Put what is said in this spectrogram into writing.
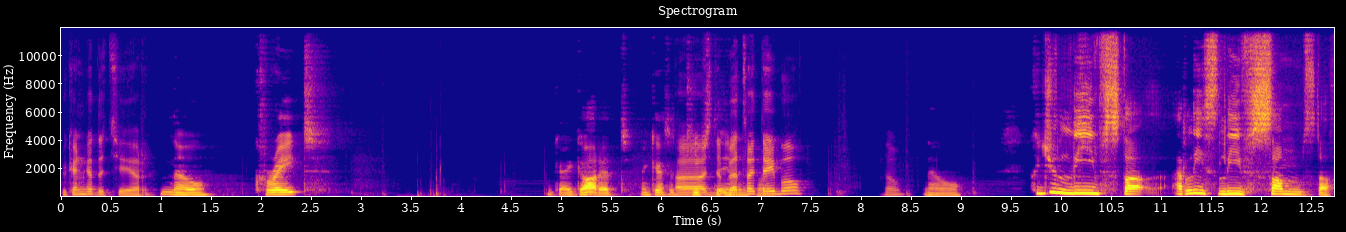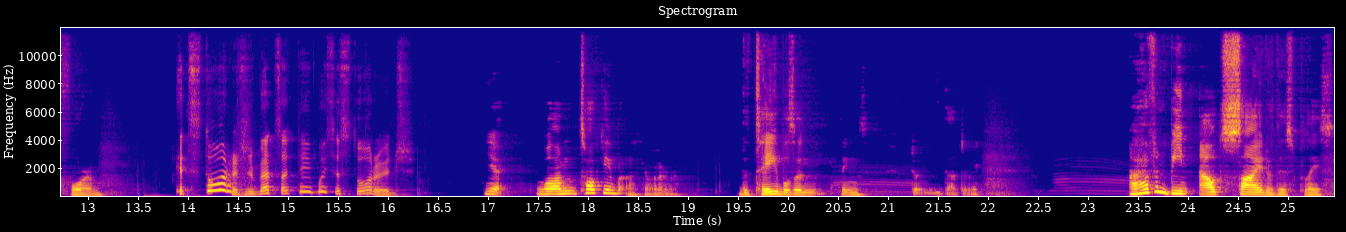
We can get the chair. No. Crate. Okay, I got it. I guess it Uh, keeps the the, bedside inventory. table? No. No. Could you leave stuff? At least leave some stuff for him. It's storage. The bedside table is a storage. Yeah. Well, I'm talking about. Okay, whatever. The tables and things. Don't need that, do we? I haven't been outside of this place.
